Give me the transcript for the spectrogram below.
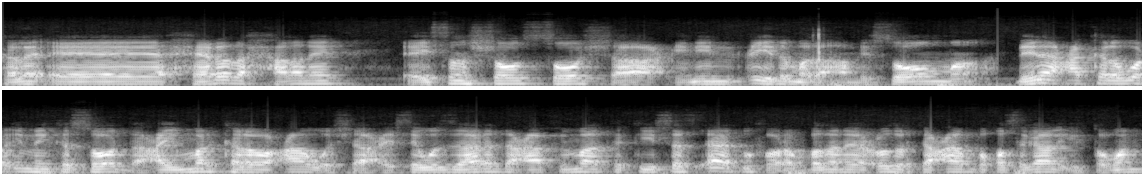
kale ee xerada xalane aysan soo shaacinin ciidamada amisom dhinaca kale war iminka soo dhacay mar kale oo caawa shaacisay wasaaradda caafimaadka kiisas aad u fara badan ee cudurka caawa boqol sagaal iyo toban.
